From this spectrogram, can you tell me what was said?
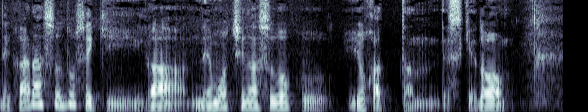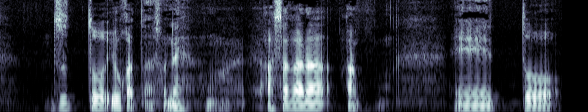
で、ガラス土石が値持ちがすごく良かったんですけど、ずっと良かったんですよね。朝から、あ、えー、っと、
